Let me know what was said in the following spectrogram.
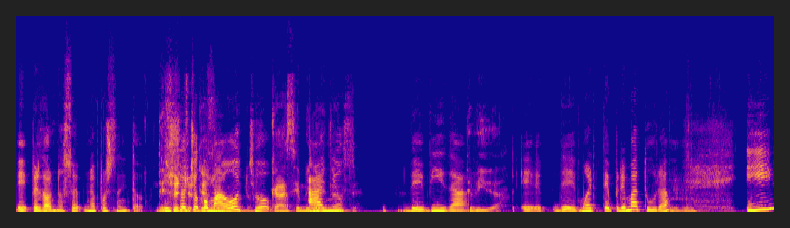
Eh, perdón, no, no es por ciento, 18,8 años de vida, de, vida. Eh, de muerte prematura uh -huh. y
